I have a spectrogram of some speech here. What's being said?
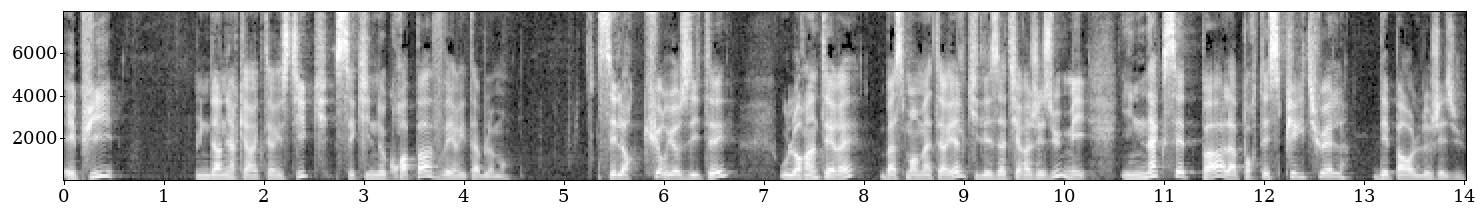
Et puis, une dernière caractéristique, c'est qu'ils ne croient pas véritablement. C'est leur curiosité ou leur intérêt bassement matériel qui les attire à Jésus, mais ils n'accèdent pas à la portée spirituelle des paroles de Jésus.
